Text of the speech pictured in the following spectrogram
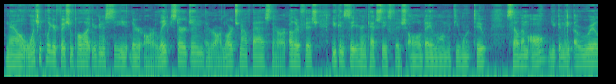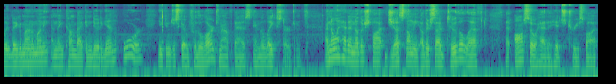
Now, once you pull your fishing pole out, you're going to see there are lake sturgeon, there are largemouth bass, there are other fish. You can sit here and catch these fish all day long if you want to. Sell them all, you can make a really big amount of money and then come back and do it again, or you can just go for the largemouth bass and the lake sturgeon. I know I had another spot just on the other side to the left that also had a hitch tree spot,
